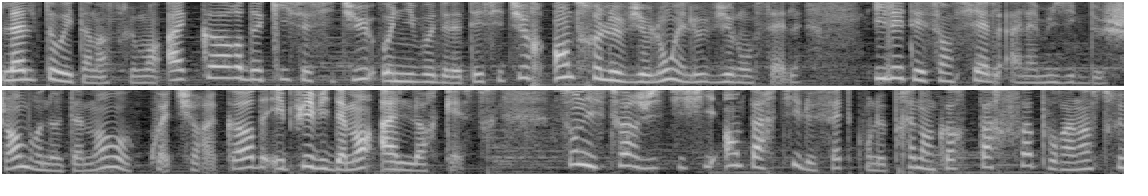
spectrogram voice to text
L'alto est un instrument à cordes qui se situe au niveau de la tessiture entre le violon et le violoncelle. Il est essentiel à la musique de chambre, notamment au quatuor à cordes, et puis évidemment à l'orchestre. Son histoire justifie en partie le fait qu'on le prenne encore parfois pour un instrument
